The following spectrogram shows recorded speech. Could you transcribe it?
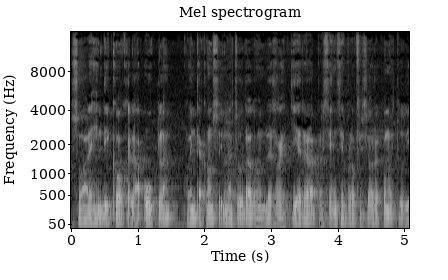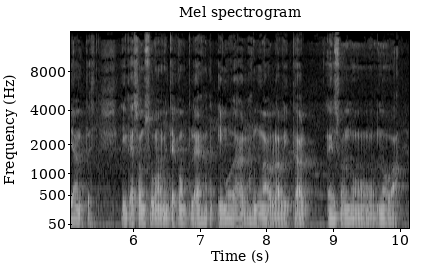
Suárez indicó que la UCLA cuenta con asignaturas donde requiere la presencia de profesores como estudiantes y que son sumamente complejas y modales en un aula vital, eso no, no va.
